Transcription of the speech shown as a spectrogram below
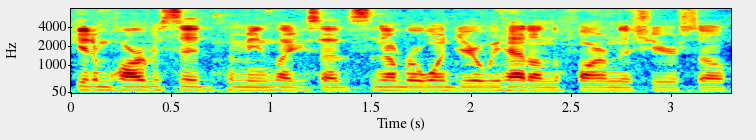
get him harvested. I mean, like I said, it's the number one deer we had on the farm this year. So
